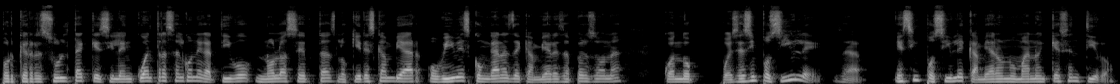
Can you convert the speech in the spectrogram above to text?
porque resulta que si le encuentras algo negativo, no lo aceptas, lo quieres cambiar o vives con ganas de cambiar a esa persona, cuando pues es imposible, o sea, es imposible cambiar a un humano en qué sentido.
